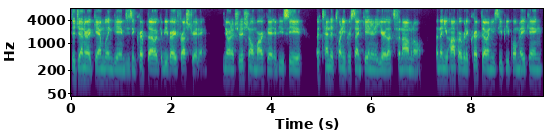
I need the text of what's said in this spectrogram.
degenerate gambling games using crypto, it can be very frustrating. You know, in a traditional market, if you see a 10 to 20% gain in a year, that's phenomenal. And then you hop over to crypto and you see people making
